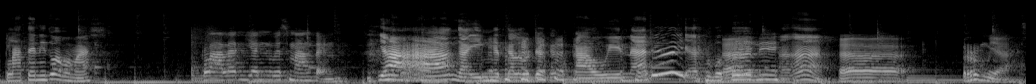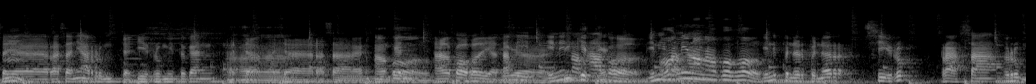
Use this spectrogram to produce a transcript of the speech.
Klaten itu apa, Mas? Klalen yen wis manten. Ya, nggak inget kalau udah kawin. Aduh, ya ampun. Nah, ini- Heeh. Eh, rum ya, saya rasanya rum. Jadi rum itu kan ada Hmm. Ah. ada rasa Alkohol. alkohol ya, tapi Iya, ini non dikit ya. alkohol. Ini oh, ini non alkohol. Ini benar-benar sirup rasa rum.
